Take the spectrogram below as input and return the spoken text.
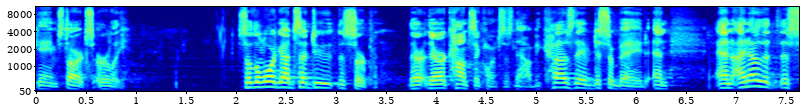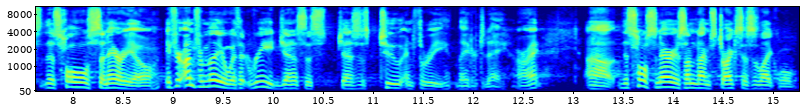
game starts early. So the Lord God said to the serpent, there, there are consequences now because they've disobeyed. And, and I know that this, this whole scenario, if you're unfamiliar with it, read Genesis, Genesis 2 and 3 later today, all right? Uh, this whole scenario sometimes strikes us as like, well,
